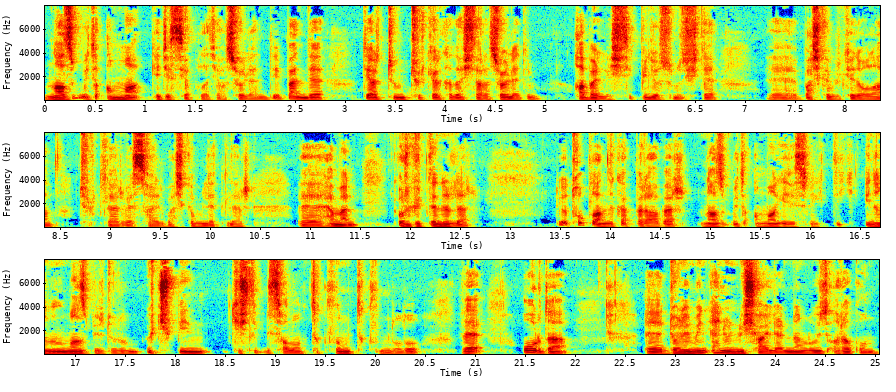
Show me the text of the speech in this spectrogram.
Nazım Hikmet'i anma gecesi yapılacağı söylendi. Ben de diğer tüm Türk arkadaşlara söyledim. Haberleştik. Biliyorsunuz işte e, başka bir ülkede olan Türkler vesaire başka milletler e, hemen örgütlenirler. Diyor toplandık hep beraber Nazım Hikmet'i anma gecesine gittik. İnanılmaz bir durum. 3000 kişilik bir salon tıklım tıklım dolu ve orada dönemin en ünlü şairlerinden Louis Aragon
